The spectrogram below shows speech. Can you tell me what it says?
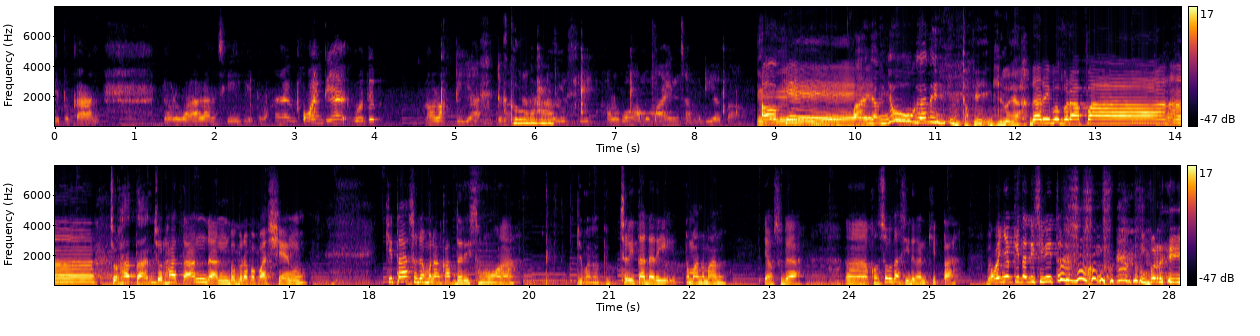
gitu kan ya Allah alam sih gitu makanya pokoknya intinya gue tuh nolak dia dengan cara halus sih kalau gue nggak mau main sama dia bang Oke. Panjang juga nih. Ih, tapi gila ya. dari beberapa eh, Curhatan. curhatan dan beberapa pasien kita sudah menangkap dari semua Gimana tuh? cerita dari teman-teman yang sudah eh, konsultasi dengan kita. Pokoknya kita di sini tuh memberi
